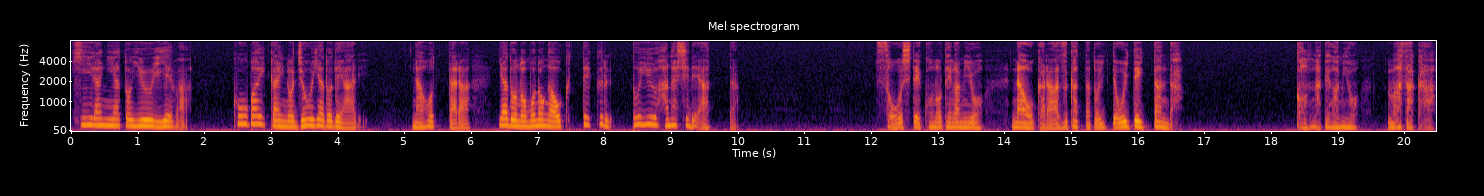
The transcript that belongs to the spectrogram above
柊屋という家は購買会の常宿であり治ったら宿の者が送ってくるという話であった。そうしてこの手紙を直から預かったと言って置いていったんだ。こんな手紙をまさか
